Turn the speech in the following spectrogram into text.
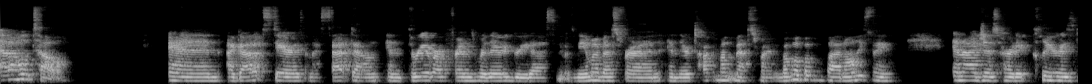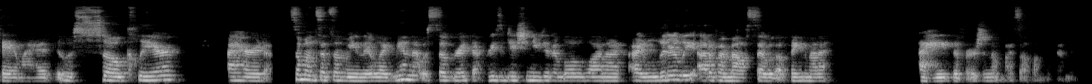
at a hotel. And I got upstairs and I sat down, and three of our friends were there to greet us. And it was me and my best friend, and they're talking about the mastermind, blah, blah, blah, blah, blah, and all these things. And I just heard it clear as day in my head. It was so clear. I heard someone said something and they were like, man, that was so great, that presentation you did, and blah, blah, blah. And I, I literally, out of my mouth, said without thinking about it, I hate the version of myself I'm becoming.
